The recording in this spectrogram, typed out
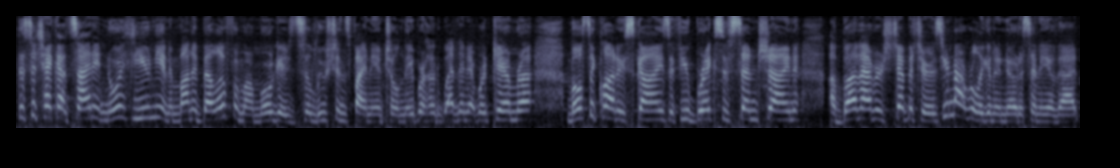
This is a check outside at North Union in Montebello from our Mortgage Solutions Financial Neighborhood Weather Network camera. Mostly cloudy skies, a few breaks of sunshine, above average temperatures. You're not really going to notice any of that.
